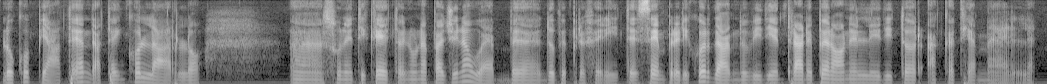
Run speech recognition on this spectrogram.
lo copiate e andate a incollarlo eh, su un'etichetta in una pagina web dove preferite sempre ricordandovi di entrare però nell'editor HTML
